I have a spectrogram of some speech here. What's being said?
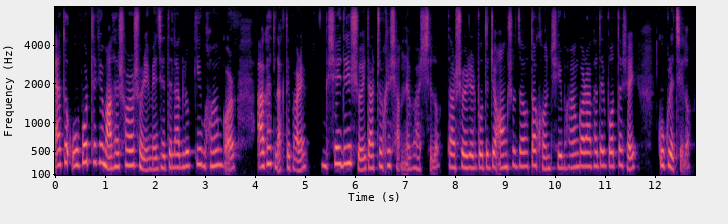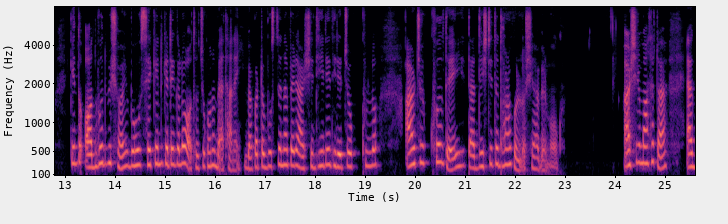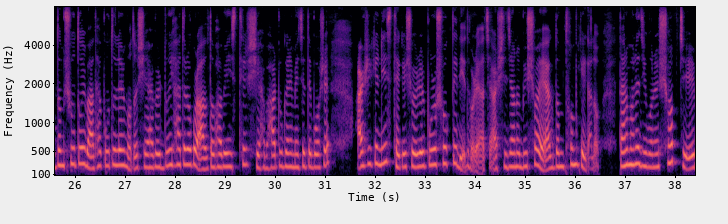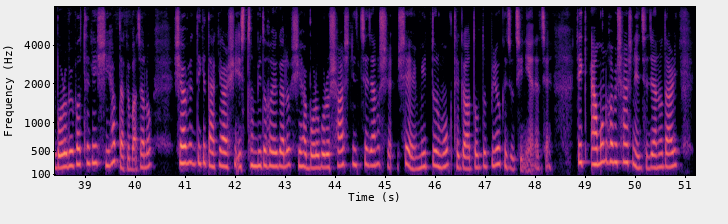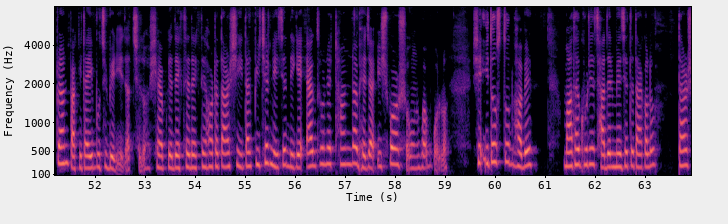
এত উপর থেকে মাথা সরাসরি মেঝেতে লাগল কি ভয়ঙ্কর আঘাত লাগতে পারে। সেই দৃশ্যই তার চোখের সামনে ভাসছিল। তার শরীরের প্রতিটি অংশ যাও তখন সেই ভয়ঙ্কর আঘাতের প্রত্যাশায় কুকড়ে ছিল। কিন্তু অদ্ভুত বিষয়, বহু সেকেন্ড কেটে গেল, অথচ কোনো ব্যথা নেই। ব্যাপারটা বুঝতে না পেরে আরশি ধীরে ধীরে চোখ খুলল। আর চোখ খুলতেই তার দৃষ্টিতে ধরা পড়ল শেহাবের মুখ। আরশির মাথাটা একদম সুতোয় বাঁধা পুতুলের মতো। শেহাবের দুই হাতের ওপর আলতোভাবে স্থির। শেহাব হাঁটু গেড়ে মেঝেতে বসে। আরশিকে নিচ থেকে শরীরের পুরো শক্তি দিয়ে ধরে আছে। আরশি যেন বিস্ময়ে একদম থমকে গেল। তার মানে জীবনের সবচেয়ে বড় বিপদ থেকে শিহাব তাকে বাঁচালো। শিহাবের দিকে তাকিয়ে আরশি স্তম্ভিত হয়ে গেল। শিহাব বড় বড় শ্বাস নিচ্ছে যেন সে মৃত্যুর মুখ থেকে অত্যন্ত প্রিয় কিছু ছিনিয়ে এনেছে। ঠিক এমনভাবে শ্বাস নিচ্ছে যেন তার প্রাণ পাখিটাই বুঝি বেরিয়ে যাচ্ছিল। শিহাবকে দেখতে দেখতে হঠাৎ আরশি তার পিঠের নিচের দিকে এক ধরনের ঠান্ডা ভেজা স্পর্শ অনুভব করল। সে ইতস্ততভাবে মাথা ঘুরিয়ে ছাদের মেঝেতে তাকালো। তার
